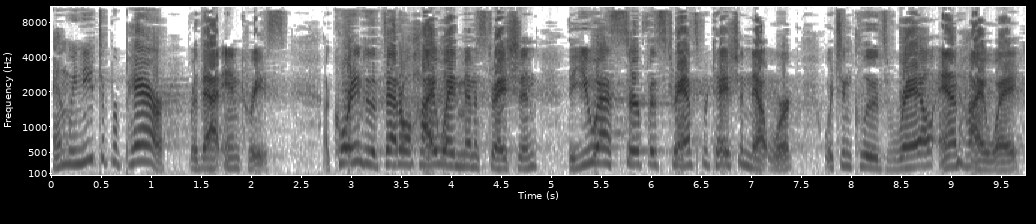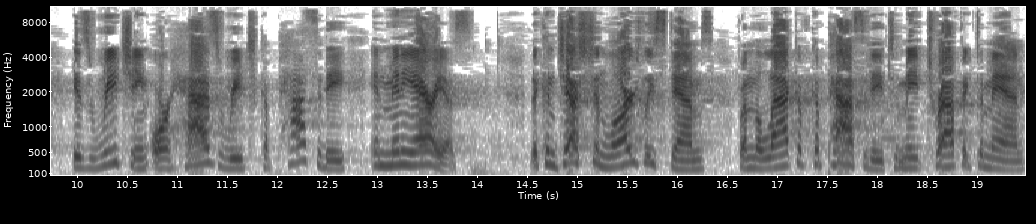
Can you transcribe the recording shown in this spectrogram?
And we need to prepare for that increase. According to the Federal Highway Administration, the U.S. Surface Transportation Network, which includes rail and highway, is reaching or has reached capacity in many areas. The congestion largely stems from the lack of capacity to meet traffic demand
